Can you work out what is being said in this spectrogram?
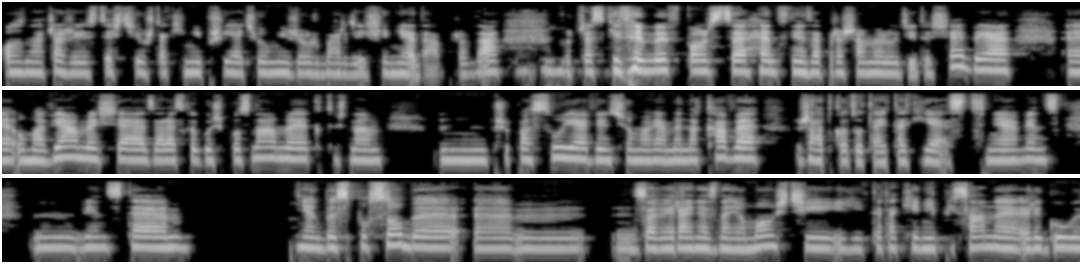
oznacza, że jesteście już takimi przyjaciółmi, że już bardziej się nie da, prawda? Mhm. Podczas kiedy my w Polsce chętnie zapraszamy ludzi do siebie, e, umawiamy się, zaraz kogoś poznamy, ktoś nam mm, przypasuje, więc się umawiamy na kawę. Rzadko tutaj tak jest, nie? Więc, mm, więc te jakby sposoby um, zawierania znajomości i te takie niepisane reguły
